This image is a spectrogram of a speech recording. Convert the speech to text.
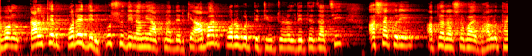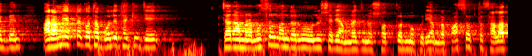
এবং কালকের পরের দিন, পরশু দিন আমি আপনাদেরকে আবার পরবর্তী টিউটোরিয়াল দিতে যাচ্ছি। আশা করি আপনারা সবাই ভালো থাকবেন। আর আমি একটা কথা বলে থাকি যে যারা আমরা মুসলমান ধর্ম অনুসারী আমরা যেন সৎকর্ম করি, আমরা পাঁচ অক্ট সালাত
